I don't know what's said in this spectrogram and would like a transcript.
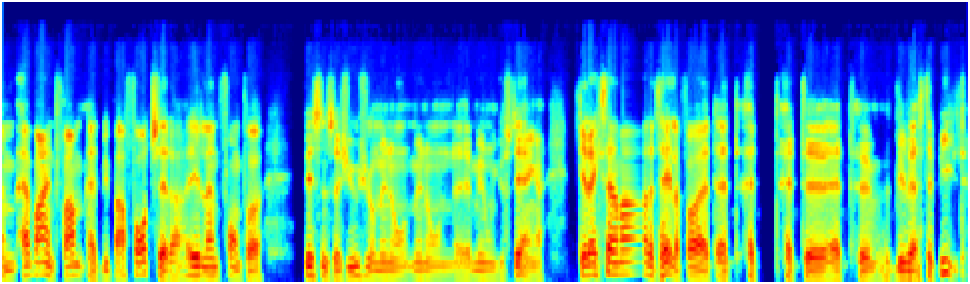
Jamen, er vejen frem, at vi bare fortsætter en eller anden form for business as usual med nogle, med nogle, øh, med nogle justeringer. Det er der ikke særlig meget, der taler for, at, at, at, at, øh, at, at, at det vil være stabilt.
